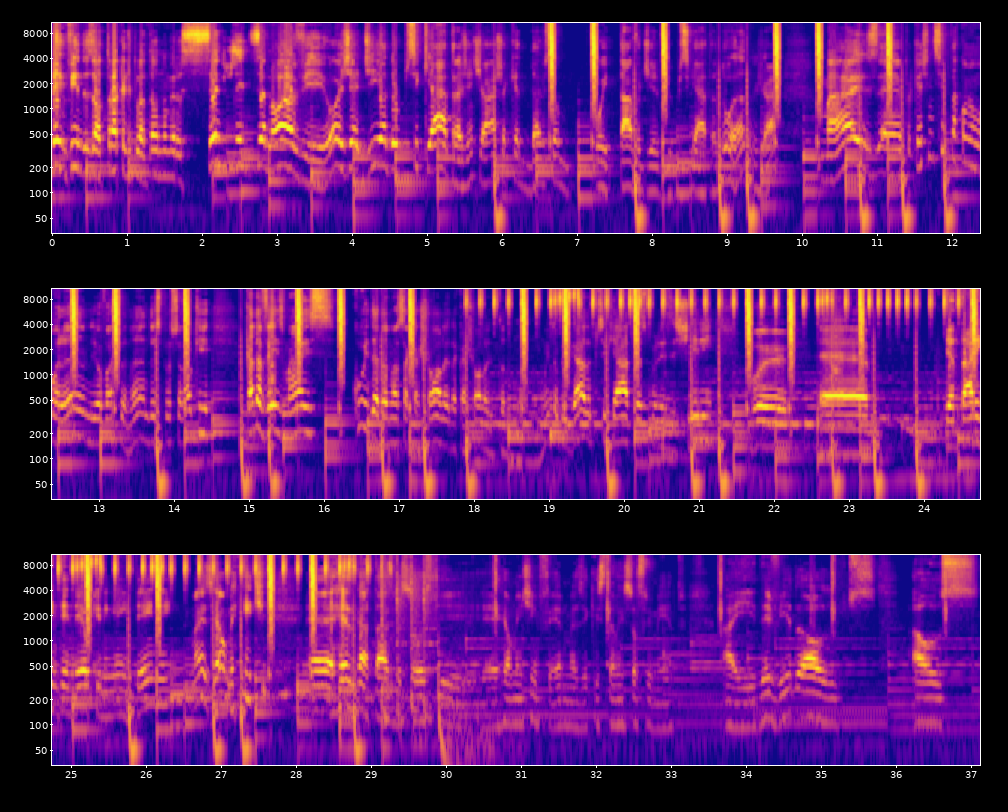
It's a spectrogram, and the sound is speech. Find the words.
Bem-vindos ao Troca de Plantão número 119. Hoje é dia do psiquiatra. A gente acha que deve ser o oitavo dia do psiquiatra do ano já, mas é porque a gente sempre está comemorando e ovacionando esse profissional que cada vez mais cuida da nossa cachola e da cachola de todo mundo. Muito obrigado, psiquiatras, por existirem, por é, tentar entender o que ninguém entende, mas realmente é, resgatar as pessoas que é realmente enfermas e que estão em sofrimento aí devido aos aos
